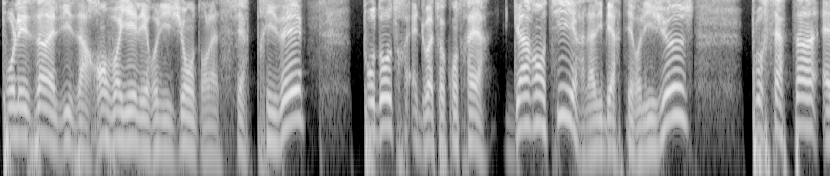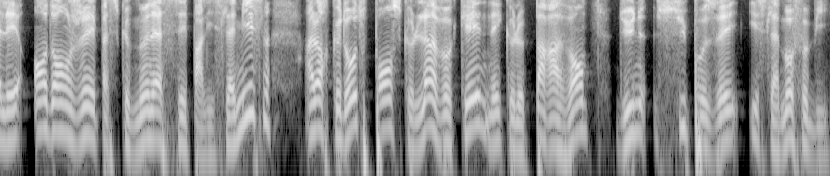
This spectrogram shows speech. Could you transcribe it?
Pour les uns, elle vise à renvoyer les religions dans la sphère privée. Pour d'autres, elle doit au contraire garantir la liberté religieuse. Pour certains, elle est en danger parce que menacée par l'islamisme, alors que d'autres pensent que l'invoquer n'est que le paravent d'une supposée islamophobie.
